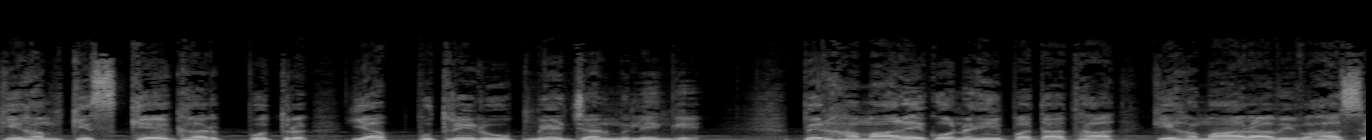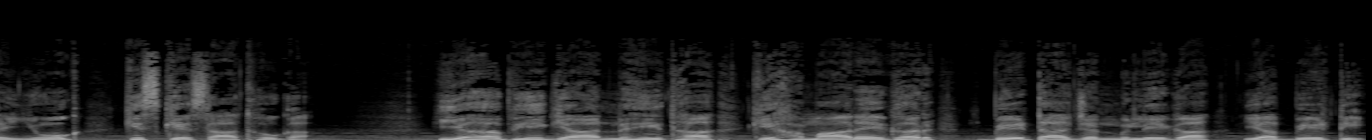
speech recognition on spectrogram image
कि हम किसके घर पुत्र या पुत्री रूप में जन्म लेंगे। फिर हमारे को नहीं पता था कि हमारा विवाह संयोग किसके साथ होगा। यह भी ज्ञान नहीं था कि हमारे घर बेटा जन्म लेगा या बेटी।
